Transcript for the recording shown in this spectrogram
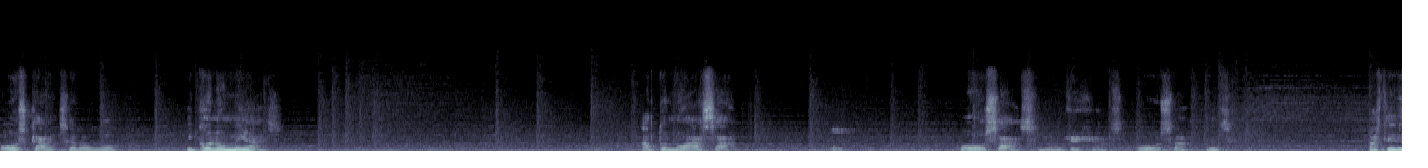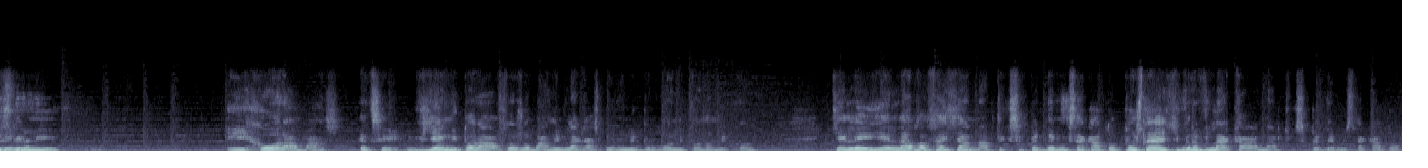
Όσκαρ ξέρω εγώ, οικονομίας. Από τον ΟΑΣΑ. ΟΣΑ, συγγνώμη και όχι ΟΣΑ. Έτσι. Αυτή τη στιγμή η χώρα μας, έτσι, βγαίνει τώρα αυτός ο πανίβλακας που έχουν υπουργών οικονομικών και λέει η Ελλάδα θα έχει ανάπτυξη 5,5%. Πώς θα έχει βρεβλάκα ανάπτυξη 5,5%.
